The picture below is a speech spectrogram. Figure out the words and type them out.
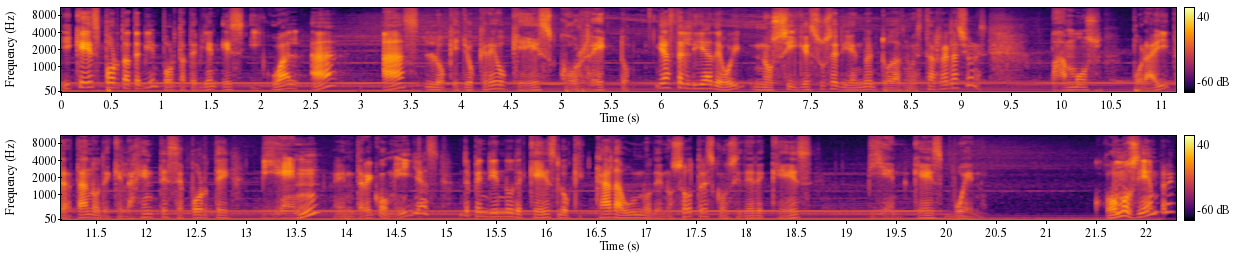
¿Y qué es pórtate bien? Pórtate bien es igual a haz lo que yo creo que es correcto. Y hasta el día de hoy nos sigue sucediendo en todas nuestras relaciones. Vamos por ahí tratando de que la gente se porte bien, entre comillas, dependiendo de qué es lo que cada uno de nosotros considere que es bien, que es bueno. Como siempre,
